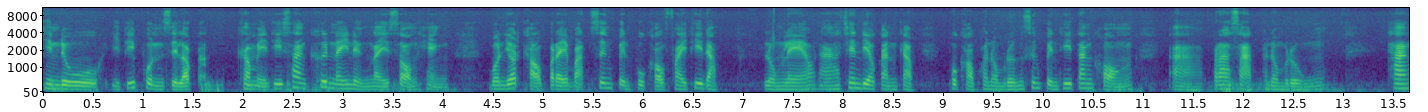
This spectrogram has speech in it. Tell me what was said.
ฮินดู อิทธิพลศิลปะเขมรที่สร้างขึ้นในหนึ่งในสองแห่งบนยอดเขาไพรบัตรซึ่งเป็นภูเขาไฟที่ดับลงแล้วนะคะเช่นเดียวกันกับภูเขาพนมรุ้งซึ่งเป็นที่ตั้งของอปราสาทพนมรุง้งทั้ง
